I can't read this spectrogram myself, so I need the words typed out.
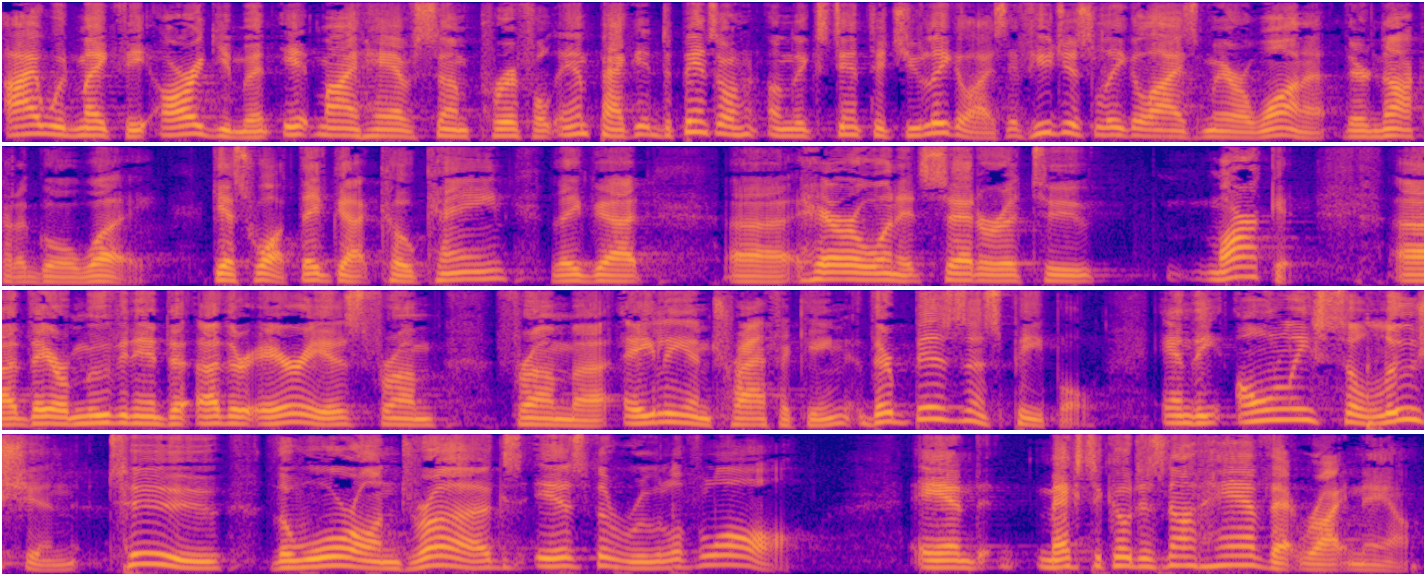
I would make the argument it might have some peripheral impact. It depends on, on the extent that you legalize. If you just legalize marijuana, they're not going to go away. Guess what? They've got cocaine, they've got uh, heroin, et cetera, to market. Uh, they are moving into other areas from, from uh, alien trafficking. They're business people. And the only solution to the war on drugs is the rule of law. And Mexico does not have that right now.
